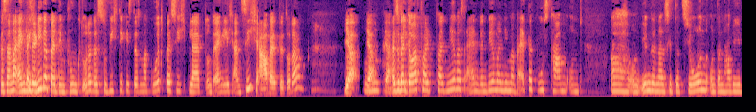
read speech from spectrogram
Da sind wir eigentlich also, wieder bei dem Punkt, oder? Dass so wichtig ist, dass man gut bei sich bleibt und eigentlich an sich arbeitet, oder? Ja, mhm. ja, ja. Also weil da fällt, fällt, mir was ein, wenn wir mal nicht mehr weiter gewusst haben und, oh, und irgendeiner Situation und dann habe ich,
